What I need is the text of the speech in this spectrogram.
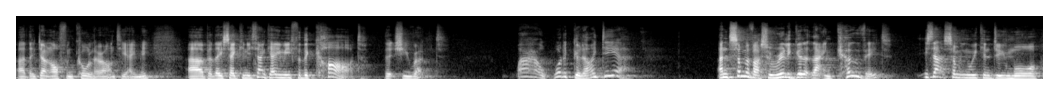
Uh, they don't often call her Auntie Amy, uh, but they say, Can you thank Amy for the card that she wrote? Wow, what a good idea. And some of us were really good at that in COVID. Is that something we can do more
